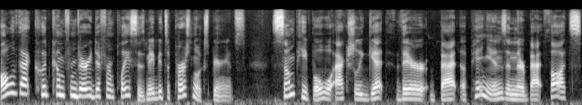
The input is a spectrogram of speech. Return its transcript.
all of that could come from very different places. Maybe it's a personal experience. Some people will actually get their bat opinions and their bat thoughts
